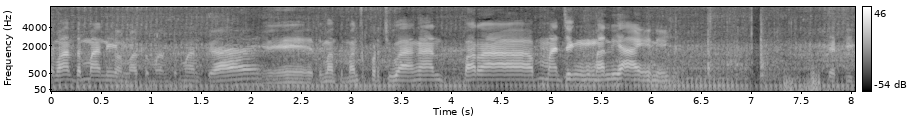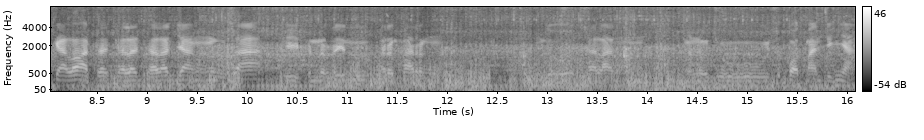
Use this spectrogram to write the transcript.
teman-teman ini. Sama teman-teman guys. Ini teman-teman seperjuangan para mancing mania ini. Jadi kalau ada jalan-jalan yang rusak dibenerin bareng-bareng untuk jalan menuju spot mancingnya.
